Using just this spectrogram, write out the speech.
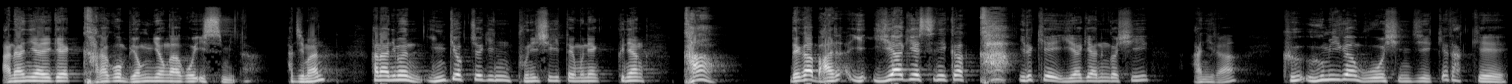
아나니아에게 가라고 명령하고 있습니다. 하지만 하나님은 인격적인 분이시기 때문에 그냥 가. 내가 말, 이, 이야기했으니까 가. 이렇게 이야기하는 것이 아니라 그 의미가 무엇인지 깨닫게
